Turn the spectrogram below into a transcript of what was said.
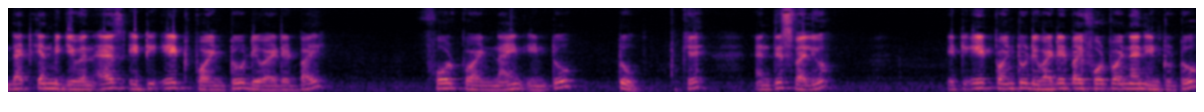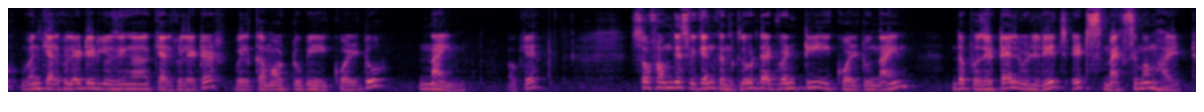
That can be given as 88.2 divided by 4.9 into 2 okay and this value 88.2 divided by 4.9 into 2 when calculated using a calculator will come out to be equal to 9 okay? So from this we can conclude that when t equal to 9 the projectile will reach its maximum height.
